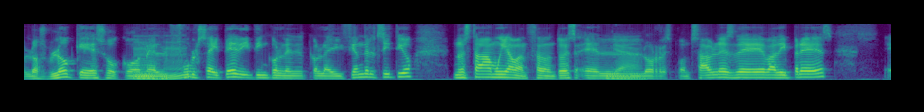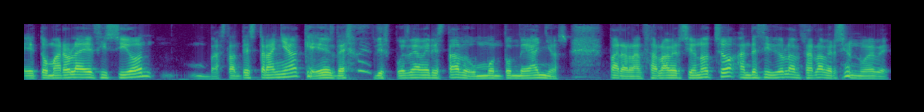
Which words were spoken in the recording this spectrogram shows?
los bloques o con el full site editing, con, la edición del sitio, no estaba muy avanzado. Entonces, los responsables de BuddyPress eh, tomaron la decisión bastante extraña, que es después de haber estado un montón de años para lanzar la versión 8, han decidido lanzar la versión 9.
